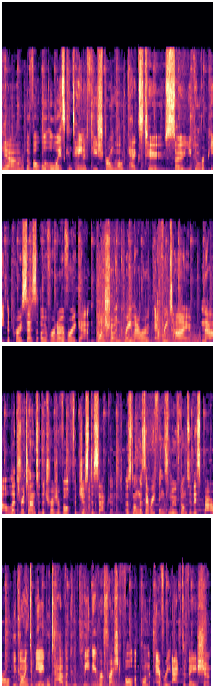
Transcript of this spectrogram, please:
yeah. The vault will always contain a few stronghold kegs too, so you can repeat the process over and over again. One shot in Graymarrow every time. Now, let's return to the treasure vault for just a second. As long as everything's moved onto this barrel, you're going to be able to have a completely refreshed vault upon every activation.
